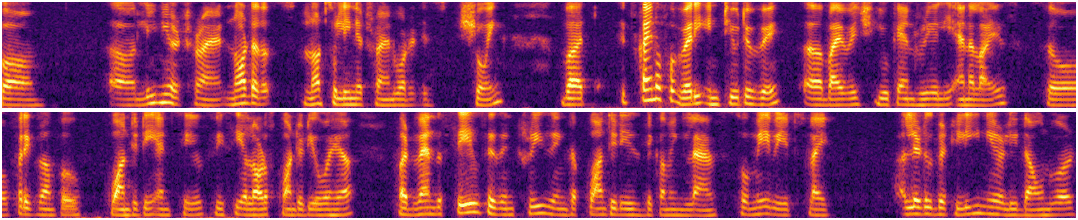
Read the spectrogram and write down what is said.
uh, linear trend, not a not so linear trend what it is showing, but it's kind of a very intuitive way uh, by which you can really analyze. So for example quantity and sales. We see a lot of quantity over here. But when the sales is increasing the quantity is becoming less. So maybe it's like a little bit linearly downward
